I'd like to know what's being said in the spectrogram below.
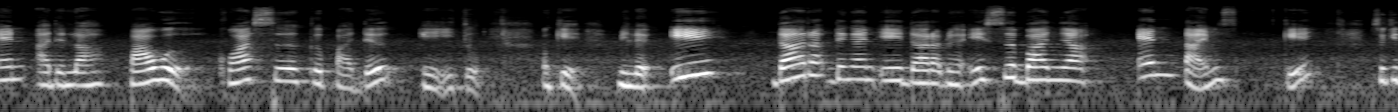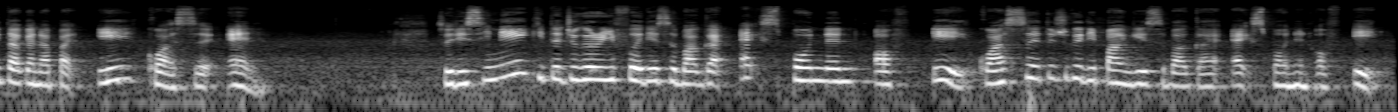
N adalah power kuasa kepada A itu. Okey, bila A darab dengan A darab dengan A sebanyak N times, okey, so kita akan dapat A kuasa N. So, di sini kita juga refer dia sebagai exponent of A. Kuasa itu juga dipanggil sebagai exponent of A.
